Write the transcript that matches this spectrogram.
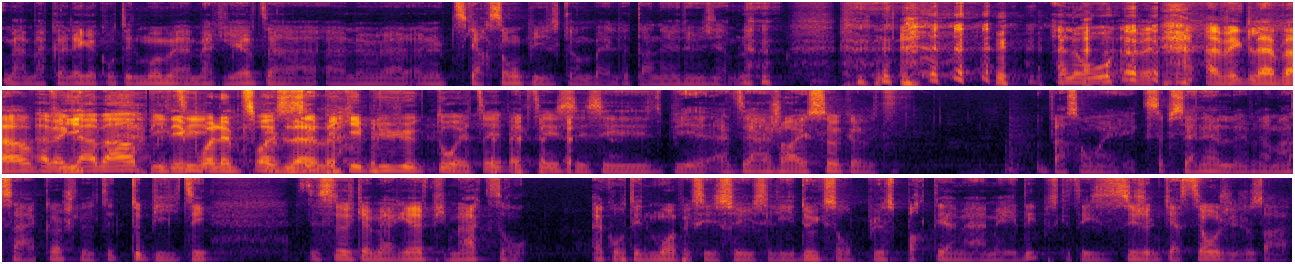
ma, ma collègue à côté de moi, Ma- Marie-Ève, elle, elle a, elle a un petit garçon, puis c'est comme, ben là, t'en as un deuxième, là. Allô? avec, avec de la barbe. Avec la barbe, puis des poils un petit ouais, peu blancs, puis qui est plus vieux que toi, tu sais. Fait que, tu sais, c'est- c'est- puis elle gère ça comme, de façon exceptionnelle, vraiment, ça tout, puis, c'est sûr que Marie-Ève puis Marc sont à côté de moi, c'est les deux qui sont plus portés à, m'aider, parce que, si j'ai une question, j'ai juste à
